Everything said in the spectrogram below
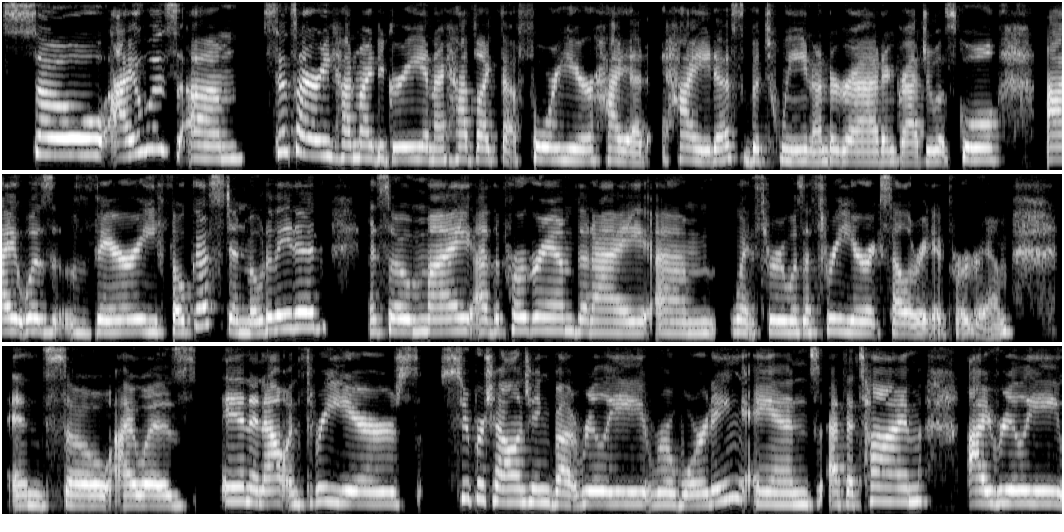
So I was um since I already had my degree and I had like that 4-year hiat- hiatus between undergrad and graduate school, I was very focused and motivated. And so my uh, the program that I um went through was a 3-year accelerated program. And so I was in and out in 3 years, super challenging but really rewarding and at the time I really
